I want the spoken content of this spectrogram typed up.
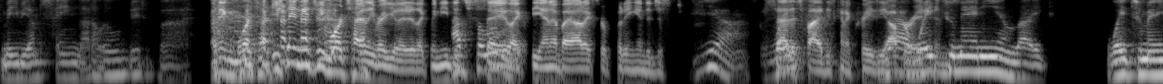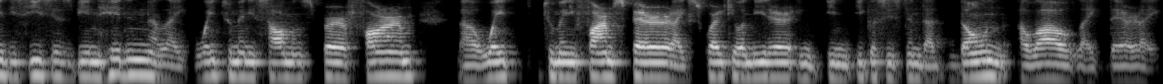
maybe I'm saying that a little bit, but I think more. T- you're saying it needs to be more tightly regulated. Like we need to Absolutely. say like the antibiotics we're putting in to just yeah, satisfy these kind of crazy yeah, operations. Way too many and like way too many diseases being hidden, and, like way too many salmons per farm, uh, way too many farms per like square kilometer in, in ecosystem that don't allow like they're like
